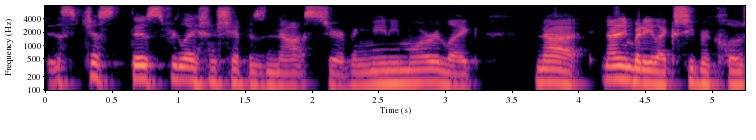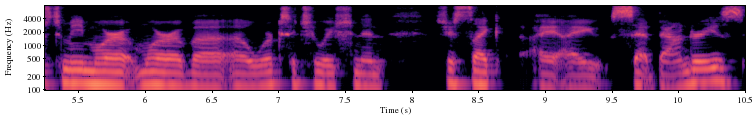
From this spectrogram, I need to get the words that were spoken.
it's just this relationship is not serving me anymore. Like not not anybody like super close to me, more more of a, a work situation, and it's just like I, I set boundaries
